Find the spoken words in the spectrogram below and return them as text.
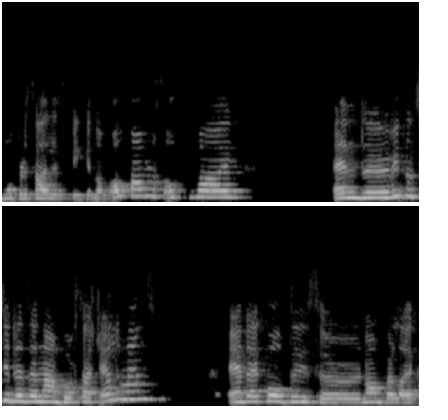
more precisely speaking, of all powers of y. And uh, we consider the number of such elements. And I call this uh, number like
